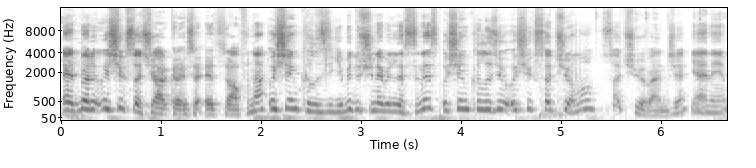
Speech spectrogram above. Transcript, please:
Evet böyle ışık saçıyor arkadaşlar etrafına. Işın kılıcı gibi düşünebilirsiniz. Işın kılıcı ışık saçıyor mu? Saçıyor bence. Yani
